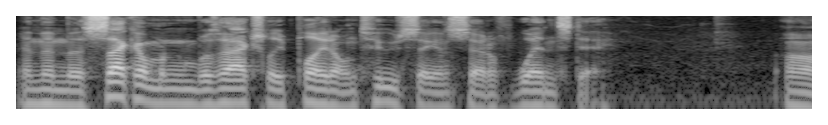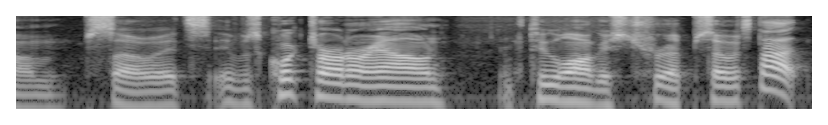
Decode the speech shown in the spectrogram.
and then the second one was actually played on Tuesday instead of Wednesday. Um, so it's it was quick turnaround, two longest trips. So it's not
